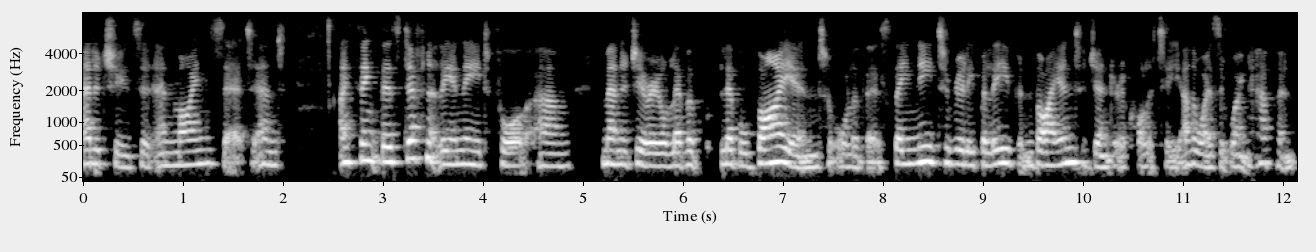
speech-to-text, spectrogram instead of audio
attitudes and mindset. And I think there's definitely a need for um, managerial level, level buy-in to all of this. They need to really believe and buy into gender equality, otherwise it won't happen.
